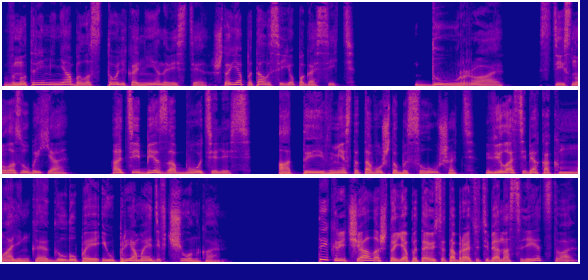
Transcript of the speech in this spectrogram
Внутри меня было столько ненависти, что я пыталась ее погасить. «Дура!» — стиснула зубы я. «О тебе заботились!» А ты, вместо того, чтобы слушать, вела себя как маленькая, глупая и упрямая девчонка. Ты кричала, что я пытаюсь отобрать у тебя наследство,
